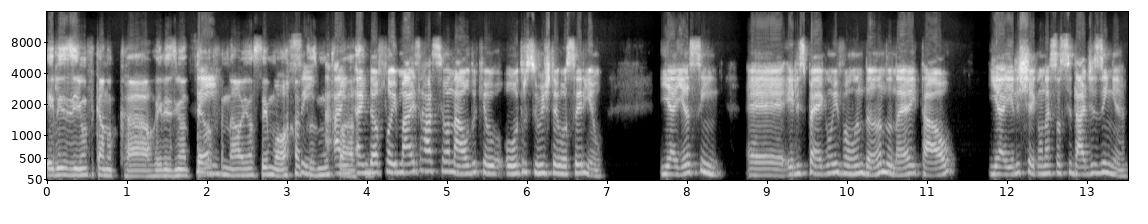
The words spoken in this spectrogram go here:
eles iam ficar no carro, eles iam até Sim. o final, iam ser mortos, Sim. muito fácil. Ainda foi mais racional do que outros filmes de terror seriam. E aí, assim, é, eles pegam e vão andando, né, e tal, e aí eles chegam nessa cidadezinha,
